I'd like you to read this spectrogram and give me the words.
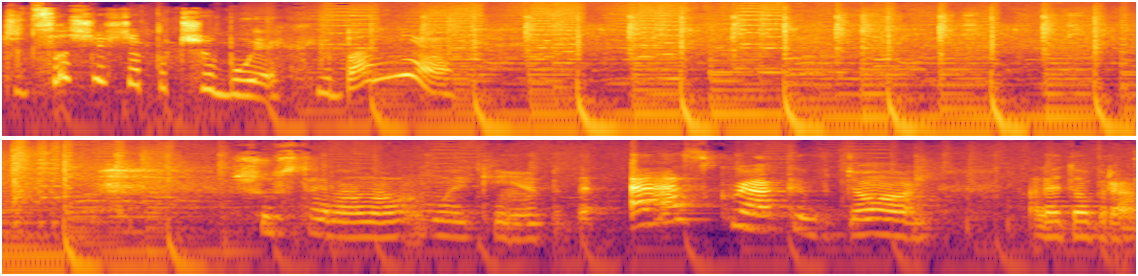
czy coś jeszcze potrzebuję. Chyba nie. Szósta rano, I'm waking up at the ass crack of dawn. Ale dobra,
